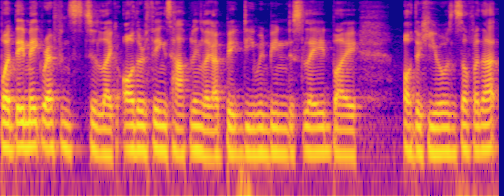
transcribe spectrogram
But they make reference to like other things happening, like a big demon being displayed by other heroes and stuff like that.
